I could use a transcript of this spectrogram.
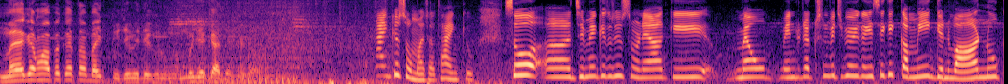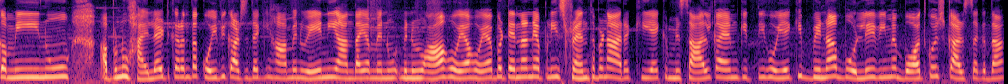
मैं क्या वहाँ पे कहता भाई तुझे भी देख लूँगा मुझे क्या देखेगा thank you so much thank you so ਜਿਵੇਂ ਕਿ ਤੁਸੀਂ ਸੁਣਿਆ ਕਿ ਮੈਂ ਉਹ ਇੰਟਰੋਡਕਸ਼ਨ ਵਿੱਚ ਵੀ ਹੋਈ ਗਈ ਸੀ ਕਿ ਕਮੀ ਗਿਣਵਾਉਣ ਨੂੰ ਕਮੀ ਨੂੰ ਆਪ ਨੂੰ ਹਾਈਲਾਈਟ ਕਰਨ ਤਾਂ ਕੋਈ ਵੀ ਕਰ ਸਕਦਾ ਕਿ ਹਾਂ ਮੈਨੂੰ ਇਹ ਨਹੀਂ ਆਂਦਾ ਜਾਂ ਮੈਨੂੰ ਮੈਨੂੰ ਆ ਹੋਇਆ ਹੋਇਆ ਬਟ ਇਹਨਾਂ ਨੇ ਆਪਣੀ ਸਟਰੈਂਥ ਬਣਾ ਰੱਖੀ ਹੈ ਇੱਕ ਮਿਸਾਲ ਕਾਇਮ ਕੀਤੀ ਹੋਈ ਹੈ ਕਿ ਬਿਨਾਂ ਬੋਲੇ ਵੀ ਮੈਂ ਬਹੁਤ ਕੁਝ ਕਰ ਸਕਦਾ।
